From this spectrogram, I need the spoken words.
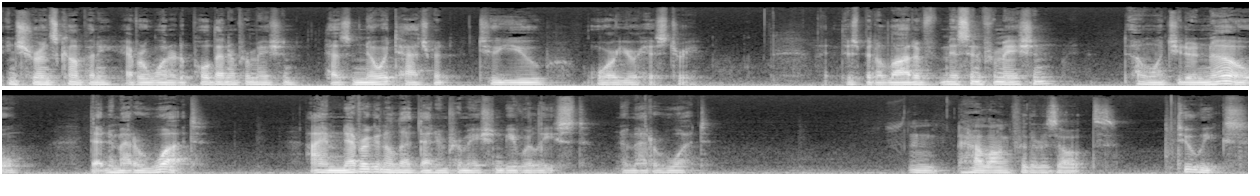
insurance company ever wanted to pull that information, has no attachment to you or your history. There's been a lot of misinformation. I want you to know that no matter what, I am never going to let that information be released, no matter what. And how long for the results? Two weeks.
